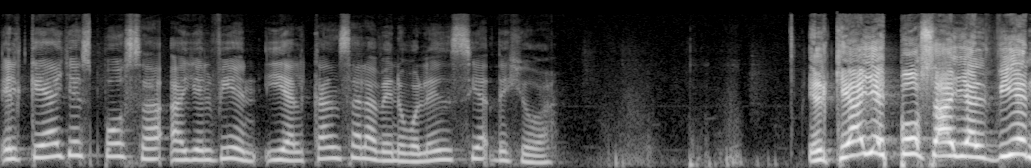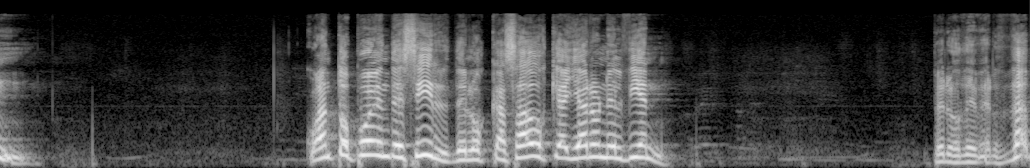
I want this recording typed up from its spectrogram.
El que haya esposa haya el bien y alcanza la benevolencia de Jehová. El que haya esposa haya el bien. ¿Cuántos pueden decir de los casados que hallaron el bien? Pero de verdad.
